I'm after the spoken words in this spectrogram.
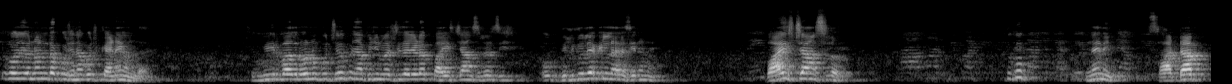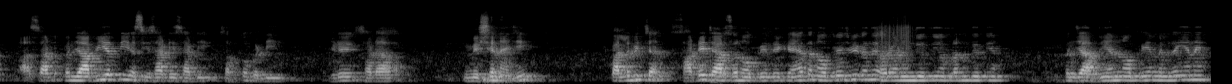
ਦੇਖੋ ਜੀ ਉਹਨਾਂ ਨੂੰ ਤਾਂ ਕੁਝ ਨਾ ਕੁਝ ਕਹਿਣਾ ਹੀ ਹੁੰਦਾ ਹੈ। ਸੁਖਬੀਰ ਬਾਦਲ ਉਹਨੂੰ ਪੁੱਛੋ ਪੰਜਾਬੀ ਯੂਨੀਵਰਸਿਟੀ ਦਾ ਜਿਹੜਾ ਵਾਈਸ ਚਾਂਸਲਰ ਸੀ ਉਹ ਦਿੱਲੀ ਤੋਂ ਲੈ ਕੇ ਲਾਇਆ ਸੀ ਇਹਨਾਂ ਨੇ? ਵਾਈਸ ਚਾਂਸਲਰ ਦੇਖੋ, ਨਹੀਂ ਨਹੀਂ, ਸਾਡਾ ਸਾਡਾ ਪੰਜਾਬੀਅਤ ਹੀ ਅਸੀਂ, ਸਾਡੀ ਸਾਡੀ ਸਭ ਤੋਂ ਵੱਡੀ ਜਿਹੜੇ ਸਾਡਾ ਮਿਸ਼ਨ ਹੈ ਜੀ। ਕੱਲ ਵੀ 450 ਨੌਕਰੀਆਂ ਦੇ ਕੇ ਆਏ ਤਾਂ ਨੌਕਰੀਆਂ 'ਚ ਵੀ ਕਹਿੰਦੇ ਹਰਿਆਣੇ ਨੂੰ ਦਿੱਤੀਆਂ, ਫਲਾਣੇ ਨੂੰ ਦਿੱਤੀਆਂ। ਪੰਜਾਬੀਆਂ ਨੂੰ ਨੌਕਰੀਆਂ ਮਿਲ ਰਹੀਆਂ ਨੇ,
